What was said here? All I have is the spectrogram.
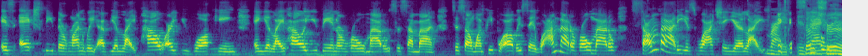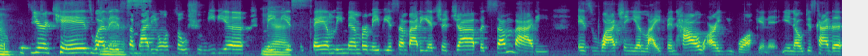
is actually the runway of your life. How are you walking in your life? How are you being a role model to someone? To someone, people always say, "Well, I'm not a role model." Somebody is watching your life. Right. So true. It's your kids, whether Yes. it's somebody on social media, maybe it's a family member, maybe it's somebody at your job, but somebody is watching your life. And how are you walking it? You know just kind of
